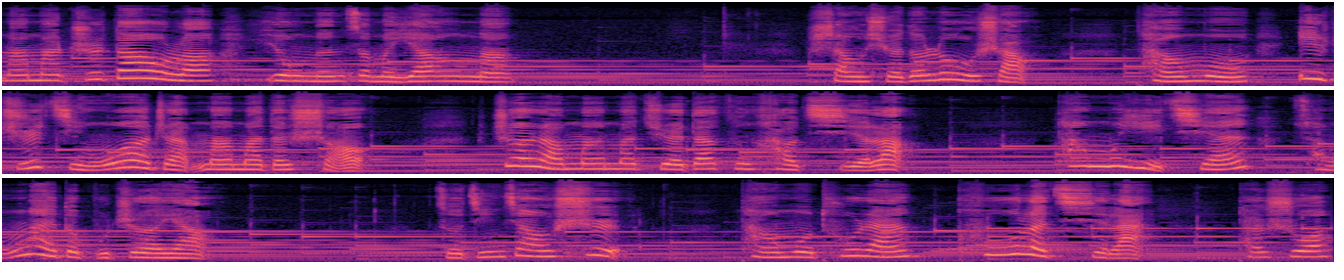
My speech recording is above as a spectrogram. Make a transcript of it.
妈妈知道了又能怎么样呢？上学的路上，汤姆一直紧握着妈妈的手，这让妈妈觉得更好奇了。汤姆以前从来都不这样。走进教室，汤姆突然哭了起来。他说。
